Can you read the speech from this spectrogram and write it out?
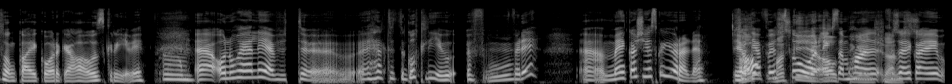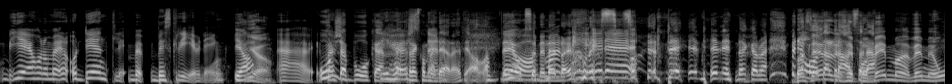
som Kai Korke har skrivit. Mm. Eh, och nu har jag levt uh, helt ett gott liv f- Mm. för det. Eh, men kanske jag ska göra det. Så Ja. jag Man ska förstår, ge liksom, han, en försöker jag ge honom en ordentlig be- beskrivning. Ja. Ja. Äh, Underboken till hösten. rekommenderar jag till alla. Det är Ja, också den men enda jag läst. det- Det är den enda jag kan Men det låter det bra sådär. vem, är- vem är ond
